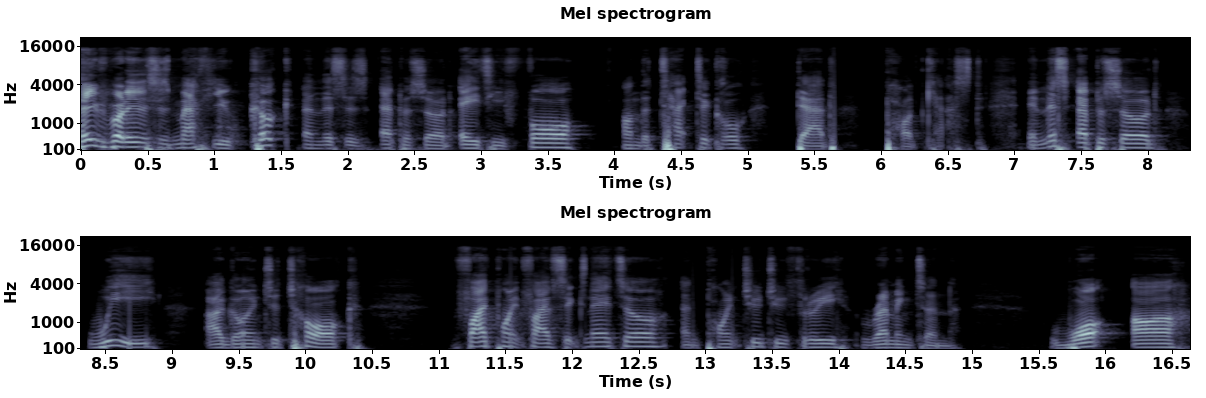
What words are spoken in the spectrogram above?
Hey, everybody, this is Matthew Cook, and this is episode 84 on the Tactical Dad podcast. In this episode, we are going to talk 5.56 NATO and 0.223 Remington. What are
